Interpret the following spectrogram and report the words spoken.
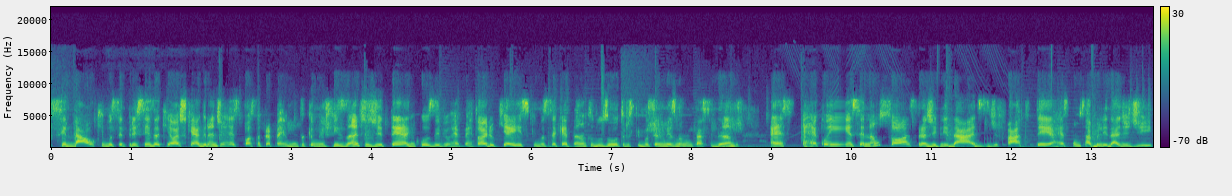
se dá o que você precisa, que eu acho que é a grande resposta para a pergunta que eu me fiz antes de ter, inclusive, o repertório, o que é isso que você quer tanto dos outros que você mesma não está se dando, é, é reconhecer não só as fragilidades, de fato ter a responsabilidade de,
